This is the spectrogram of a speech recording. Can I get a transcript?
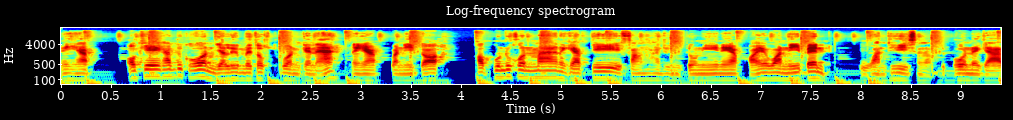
นะครับ โอเคครับทุกคนอย่าลืมไปทบทวนกันนะนะครับ วันนี้ก็ ขอบคุณทุกคนมากนะครับที่ฟังมาถึงตรงนี้นะครับขอให้วันนี้เป็นวันที่ดีสำหรับทุกคนนะครับ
